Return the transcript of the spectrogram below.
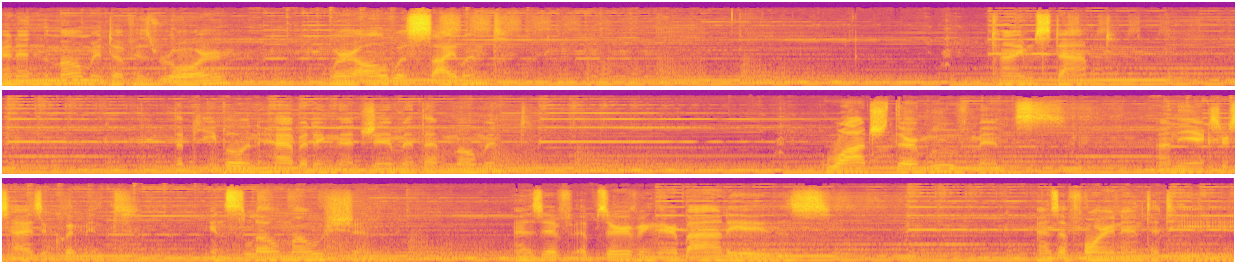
And in the moment of his roar, where all was silent, time stopped. The people inhabiting that gym at that moment watched their movements on the exercise equipment in slow motion, as if observing their bodies as a foreign entity.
